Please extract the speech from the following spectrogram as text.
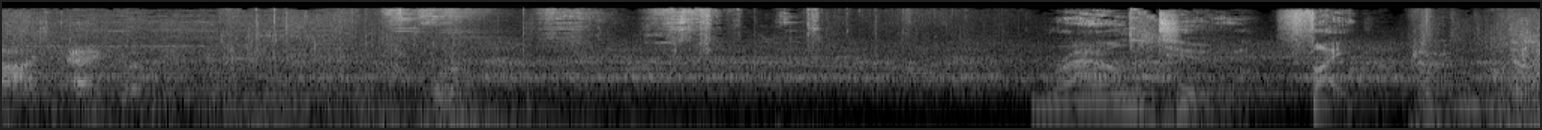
Anger. Round two. Fight!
